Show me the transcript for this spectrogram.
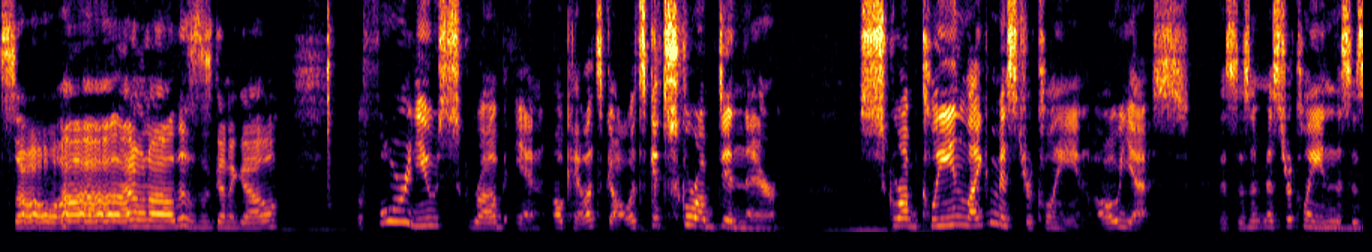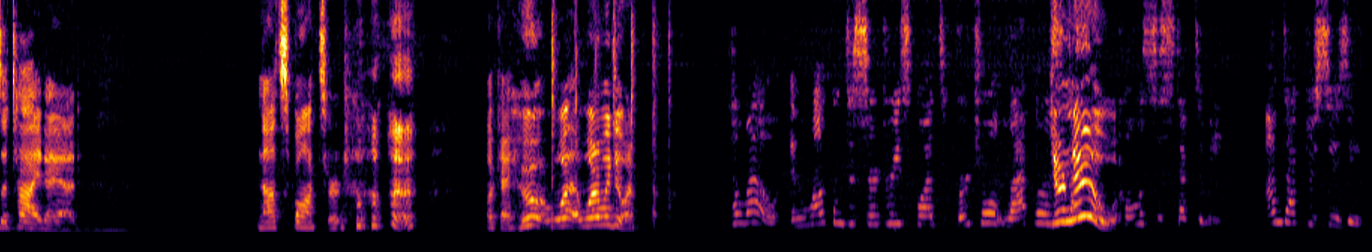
So, uh, I don't know how this is gonna go. Before you scrub in, okay, let's go. Let's get scrubbed in there. Scrub clean like Mr. Clean. Oh, yes. This isn't Mr. Clean, this is a Tide ad. Not sponsored. okay, who, what, what are we doing? Hello, and welcome to Surgery Squad's virtual laparoscopic You're new! cholecystectomy. I'm Dr. Susie.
